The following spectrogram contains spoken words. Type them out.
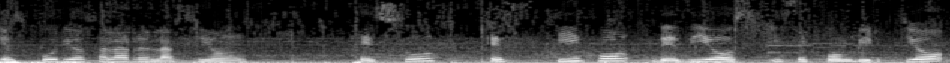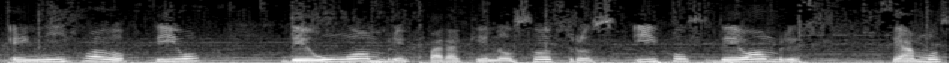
es curiosa la relación. Jesús es hijo de Dios y se convirtió en hijo adoptivo de un hombre para que nosotros, hijos de hombres, seamos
